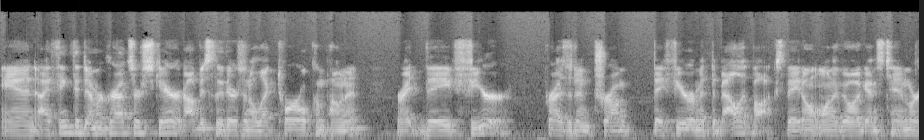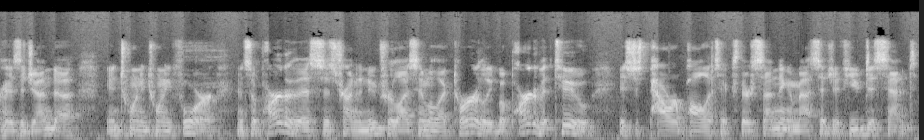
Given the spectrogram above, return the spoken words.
And I think the Democrats are scared. Obviously, there's an electoral component right? They fear President Trump. They fear him at the ballot box. They don't want to go against him or his agenda in 2024. And so part of this is trying to neutralize him electorally, but part of it too is just power politics. They're sending a message. If you dissent,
